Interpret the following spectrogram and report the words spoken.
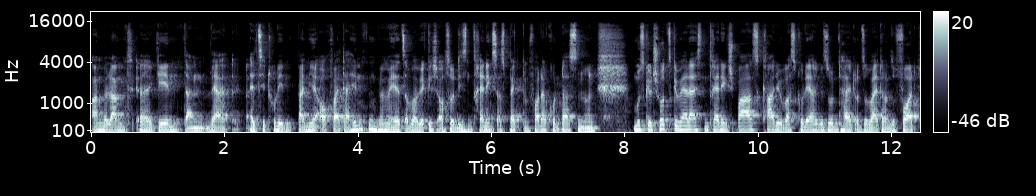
anbelangt, äh, gehen, dann wäre L-Citrullin bei mir auch weiter hinten. Wenn wir jetzt aber wirklich auch so diesen Trainingsaspekt im Vordergrund lassen und Muskelschutz gewährleisten, Trainingsspaß, kardiovaskuläre Gesundheit und so weiter und so fort,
